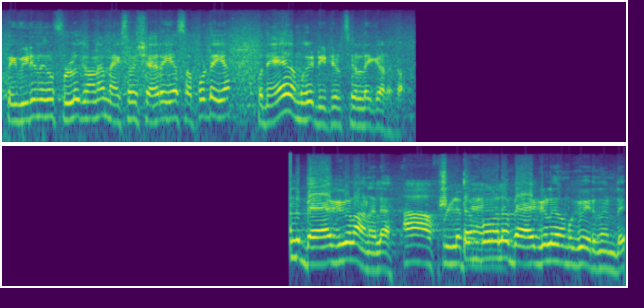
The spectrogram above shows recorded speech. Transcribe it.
അപ്പോൾ ഈ വീഡിയോ നിങ്ങൾ ഫുള്ള് കാണാം മാക്സിമം ഷെയർ ചെയ്യുക സപ്പോർട്ട് ചെയ്യുക. അപ്പോൾ നേരെ നമുക്ക് ഡീറ്റെയിൽസുകളിലേക്ക് കിടക്കാം. ബാഗുകളാണ് അല്ലേ ഫുള്ള് ബാഗുകൾ നമുക്ക് വരുന്നുണ്ട്.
